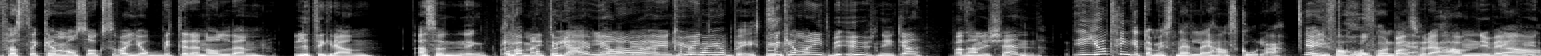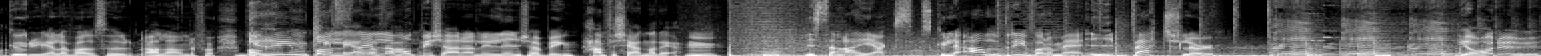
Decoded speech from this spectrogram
Fast det kan måste också vara jobbigt i den åldern, lite grann. Alltså, och vara populär bli, menar ja, du? Gud vad jobbigt. Men kan man inte bli utnyttjad för att han är känd? Jag tänker att de är snälla i hans skola. Jag Vi får hoppas för det. Han är verkligen ja. gull i alla fall så alla andra får. Grym kille i alla fall. snälla mot Bishara i Linköping. Han förtjänar det. Mm. Lisa Ajax skulle aldrig vara med i Bachelor. Ja du,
